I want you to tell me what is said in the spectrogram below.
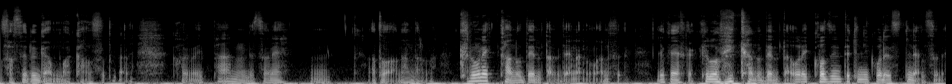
せるガンマ関数とかね。こういうのいっぱいあるんですよね、うん、あとは何だろうな。クロネッカーのデルタみたいなのもあるんですよ。よくないですか？クロネッカーのデルタ。俺個人的にこれ好きなんですよね。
